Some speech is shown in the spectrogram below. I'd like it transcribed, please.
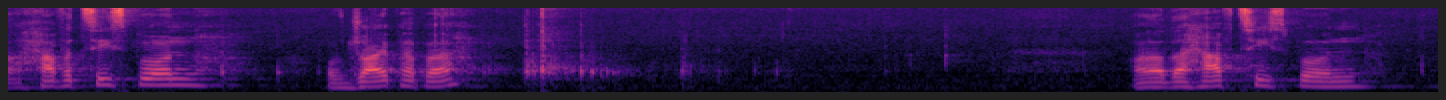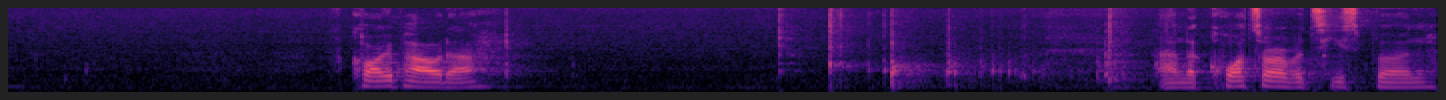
a half a teaspoon of dry pepper, another half teaspoon of curry powder, and a quarter of a teaspoon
